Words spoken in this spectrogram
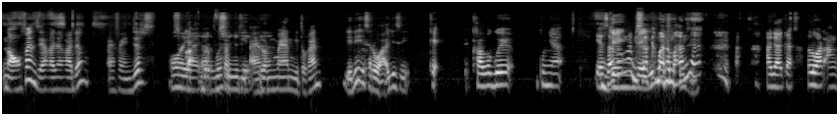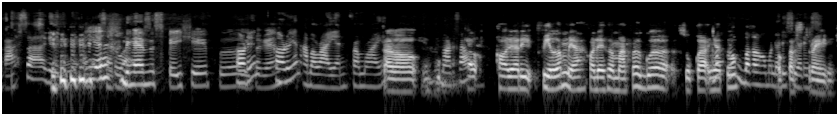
no offense ya kadang-kadang Avengers Oh, suka iya, iya, berpusat di sih, Iron iya. Man gitu kan. Jadi seru aja sih. Kayak kalau gue punya ya geng nggak bisa gitu, ke mana-mana agak ke luar angkasa gitu aja. dengan spaceship Korean, gitu kan. Korean apa Ryan from Ryan Kalau Marvel kalau dari film ya, kalau dari film Marvel gue sukanya Lo, lo tuh bakal ngomong dari Doctor series Strange.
